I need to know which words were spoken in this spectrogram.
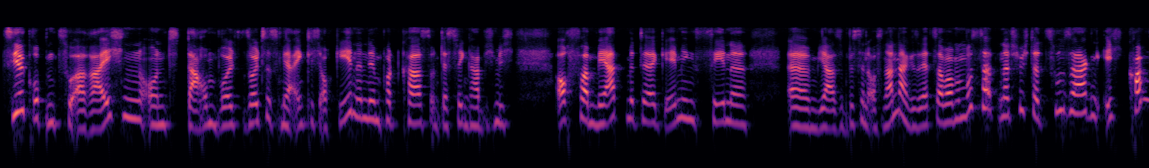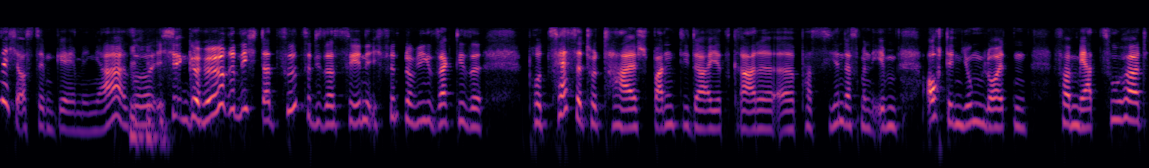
Zielgruppen zu erreichen. Und darum wollt, sollte es mir eigentlich auch gehen in dem Podcast. Und deswegen habe ich mich auch vermehrt mit der Gaming-Szene ähm, ja, so ein bisschen auseinandergesetzt. Aber man muss da natürlich dazu sagen, ich komme nicht aus dem Gaming, ja. Also ich gehöre nicht dazu zu dieser Szene. Ich finde nur, wie gesagt, diese Prozesse total spannend, die da jetzt gerade äh, passieren, dass man eben auch den jungen Leuten vermehrt zuhört.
